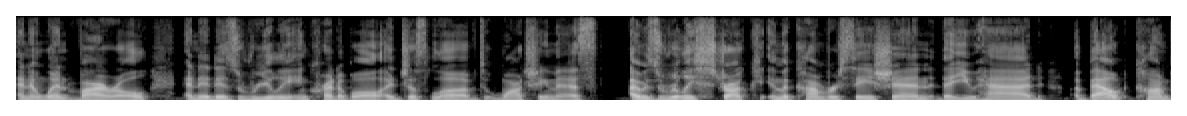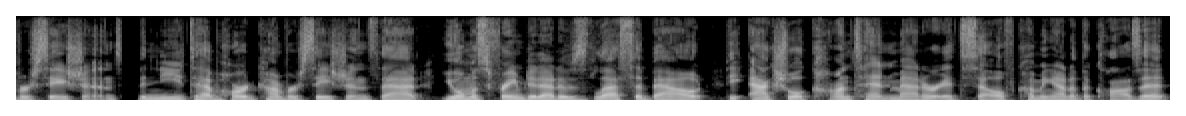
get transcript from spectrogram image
and it went viral. And it is really incredible. I just loved watching this. I was really struck in the conversation that you had about conversations, the need to have hard conversations, that you almost framed it as less about the actual content matter itself coming out of the closet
